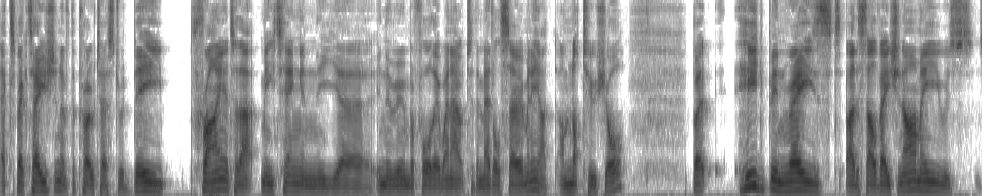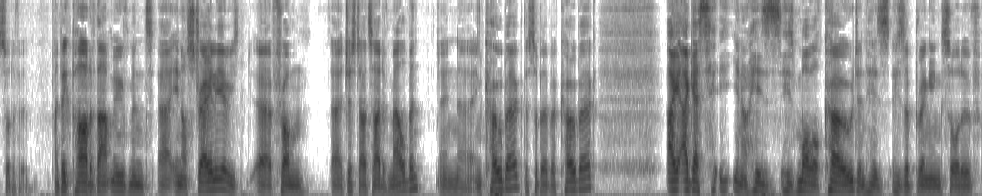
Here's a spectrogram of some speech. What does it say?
expectation of the protest would be prior to that meeting in the uh, in the room before they went out to the medal ceremony, I, am not too sure. But he'd been raised by the Salvation Army. He was sort of a, a big part of that movement uh, in Australia. He's uh, from uh, just outside of Melbourne in uh, in Coburg, the suburb of Coburg. I, I guess you know his his moral code and his his upbringing sort of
